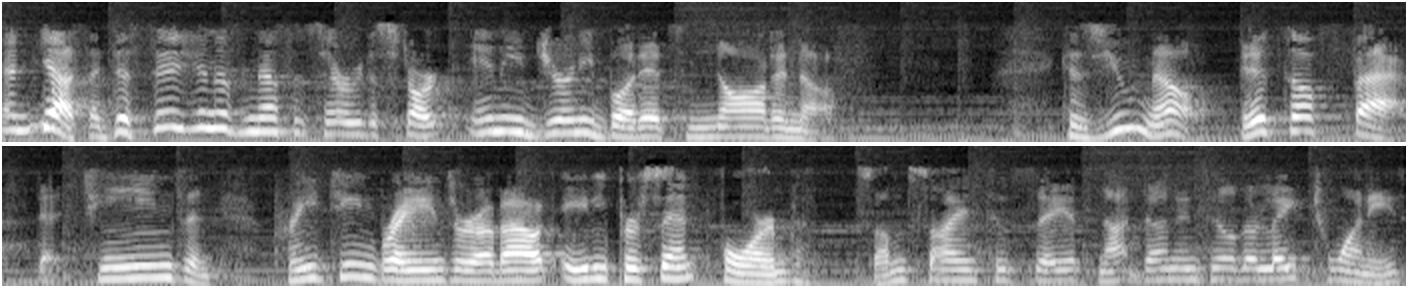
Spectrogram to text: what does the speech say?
and yes, a decision is necessary to start any journey, but it's not enough. Because you know, it's a fact that teens and preteen brains are about 80% formed. Some scientists say it's not done until their late 20s.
